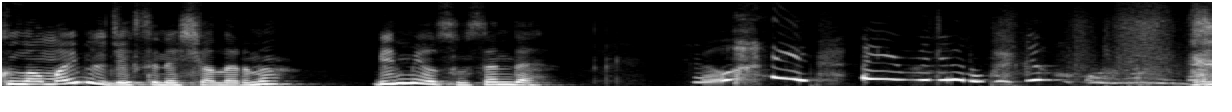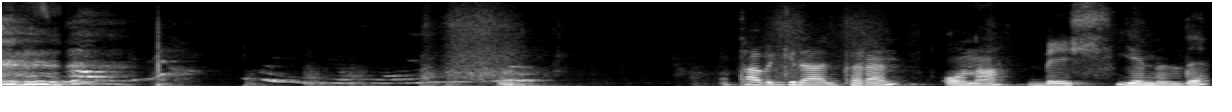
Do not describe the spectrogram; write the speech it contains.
Kullanmayı bileceksin eşyalarını. Bilmiyorsun sen de. Ay, ay biliyorum. Tabii ki de Alperen 10'a 5 yenildi.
